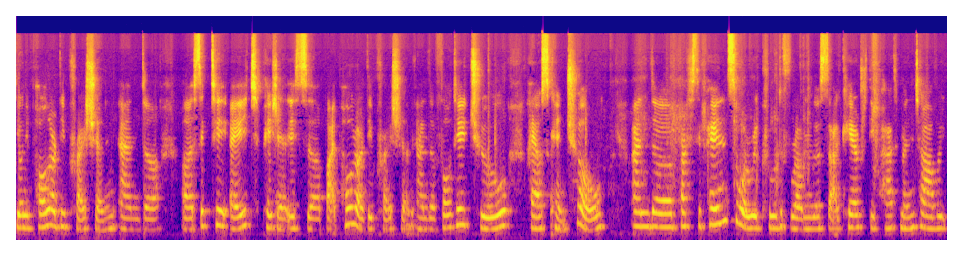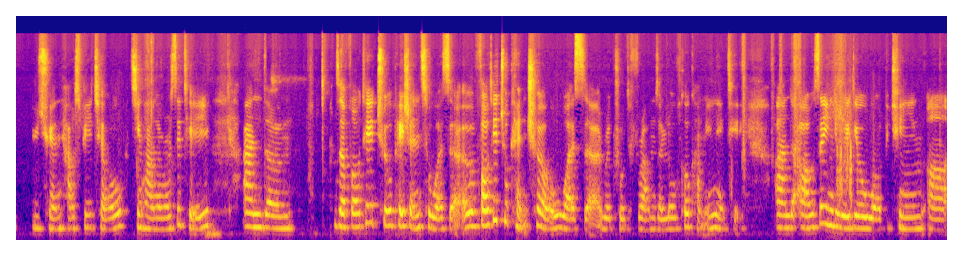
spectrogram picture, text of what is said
unipolar depression, and uh, uh, 68 patients is uh, bipolar depression, and 42 health control. And the participants were recruited from the psychiatry department of Yuquan Hospital, Tsinghua University, and um, the 42 patients was uh, 42 control was uh, recruited from the local community. And all the individuals were between uh,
